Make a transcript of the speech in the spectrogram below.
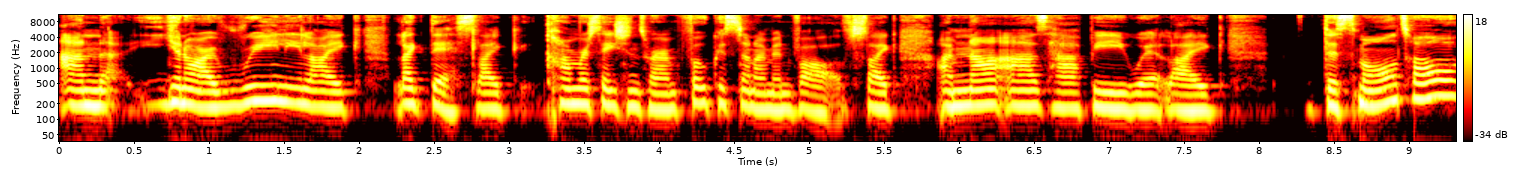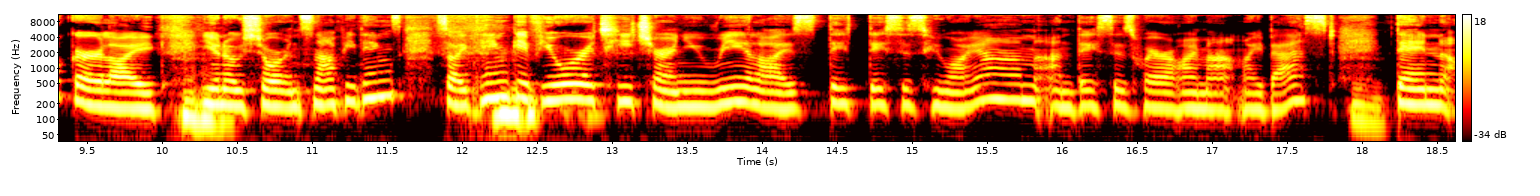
And you know, I really like like this, like conversations where I'm focused and I'm involved. Like I'm not as happy with like the small talk or like you mm-hmm. know short and snappy things. So i think if you're a teacher and you realize this, this is who i am and this is where i'm at my best mm. then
